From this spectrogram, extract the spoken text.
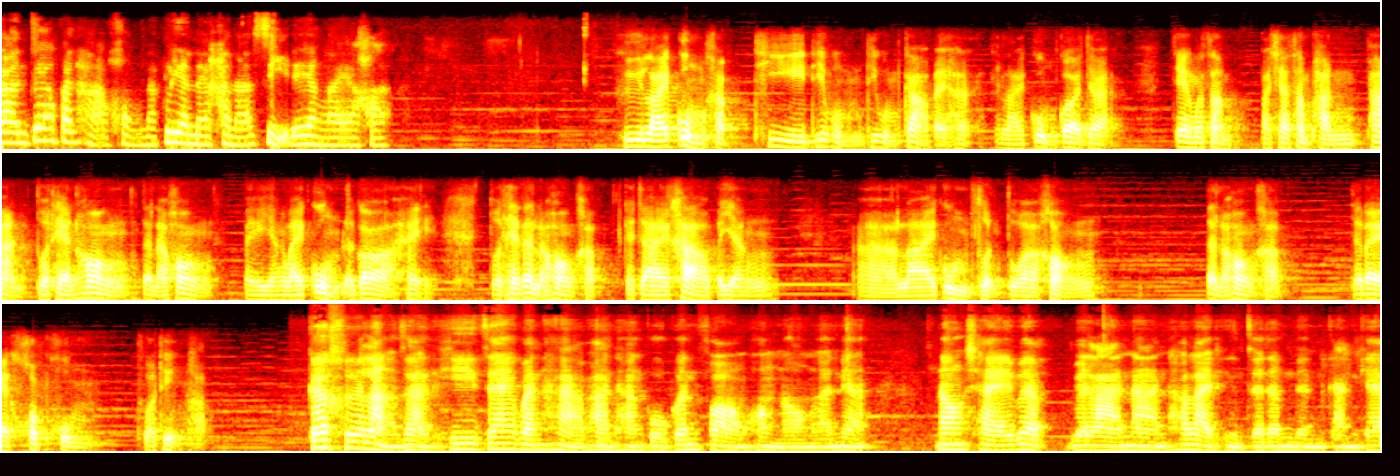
การแจ้งปัญหาของนักเรียนในคณะสีได้ยังไงอะคะ คือรายกลุ่มครับที่ที่ผมที่ผมกล่าวไปฮะรายกลุ่มก็จะแจ้งมาสัมประชาสัมพันธ์ผ่านตัวแทนห้องแต่ละห้องไปยังรายกลุ่ม แล้วก็ให้ตัวแทนแต่ละห้องครับ กระจายข่าวไปยังอ่ารายกลุ่มส่วนตัวของแต่ละห้องครับ จะได้ควบคุมทั่วถึงครับ ก็คือหลังจากที่แจ้งปัญหาผ่านทาง Google Form ของน้องแล้วเนี่ยน้องใช้แบบเวลานานเท่าไหร่ถึงจะดำเนินการแก้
